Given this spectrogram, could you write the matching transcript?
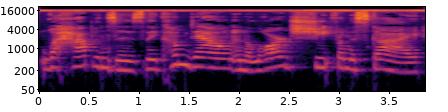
what happens is they come down in a large sheet from the sky,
